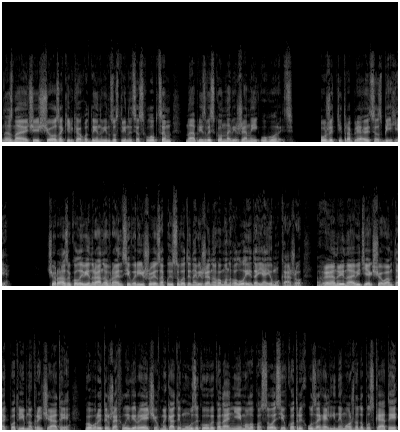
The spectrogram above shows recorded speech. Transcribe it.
не знаючи, що за кілька годин він зустрінеться з хлопцем на прізвисько навіжений угорець. У житті трапляються збіги. Щоразу, коли він рано вранці вирішує записувати навіженого монголоїда, я йому кажу Генрі, навіть якщо вам так потрібно кричати, говорити жахливі речі, вмикати музику у виконанні молокососів, котрих узагалі не можна допускати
